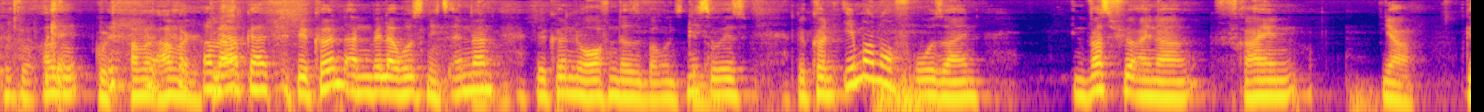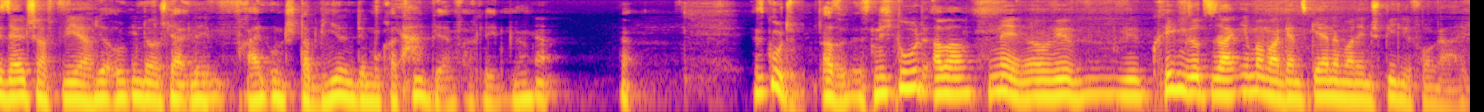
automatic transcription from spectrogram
So, also gut, haben wir, haben wir Haben wir geklärt. abgehalten. Wir können an Belarus nichts ändern. Wir können nur hoffen, dass es bei uns nicht Genau. so ist. Wir können immer noch froh sein, in was für einer freien ja, Gesellschaft wir ja, in ja, Deutschland in leben. freien und stabilen Demokratie wir einfach leben. Ne? Ja. Ist gut. Also ist nicht gut, aber Nee, aber wir, wir kriegen sozusagen immer mal ganz gerne mal den Spiegel vorgehalten.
